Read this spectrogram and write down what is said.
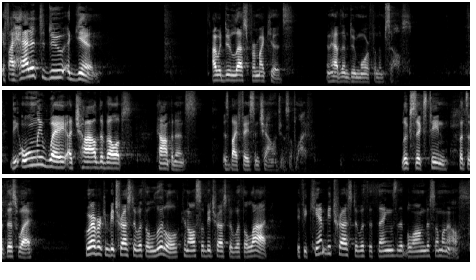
if I had it to do again, I would do less for my kids and have them do more for themselves. The only way a child develops competence is by facing challenges of life. Luke 16 puts it this way Whoever can be trusted with a little can also be trusted with a lot. If you can't be trusted with the things that belong to someone else,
